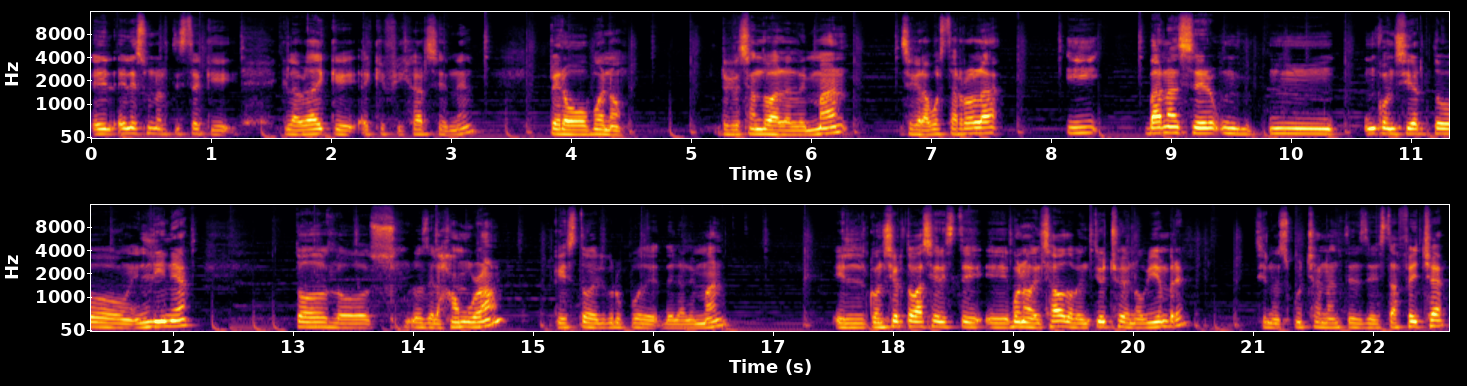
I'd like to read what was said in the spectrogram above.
Él, es un artista que, que, la verdad hay que, hay que fijarse en él. Pero bueno, regresando al alemán, se grabó esta rola y van a hacer un, un, concierto en línea, todos los, los de la Home Ground, que es todo el grupo del alemán. El concierto va a ser este, eh, bueno, el sábado 28 de noviembre. Si nos escuchan antes de esta fecha,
